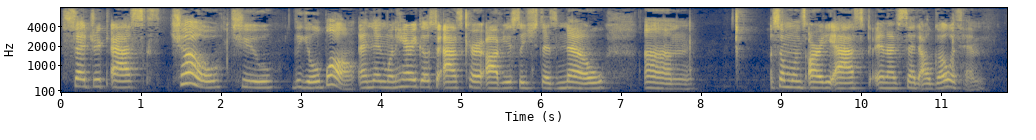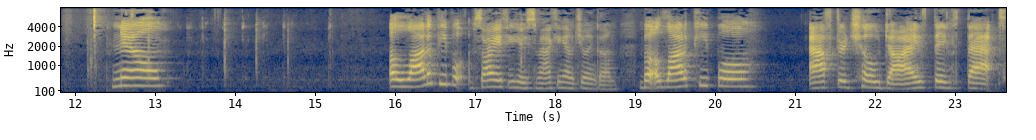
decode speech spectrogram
Cedric asks Cho to the Yule Ball. And then when Harry goes to ask her, obviously she says no. Um, someone's already asked, and I've said I'll go with him. Now, a lot of people, I'm sorry if you hear smacking, I'm chewing gum, but a lot of people after Cho died think that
